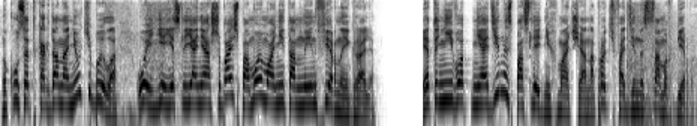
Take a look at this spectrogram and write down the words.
Ну, Кус, это когда на нюке было? Ой, не, если я не ошибаюсь, по-моему, они там на Инферно играли. Это не вот не один из последних матчей, а напротив один из самых первых.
